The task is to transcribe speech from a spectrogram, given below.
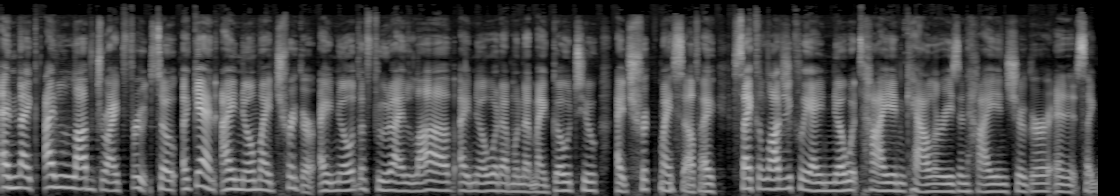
And like, I love dried fruit. So again, I know my trigger. I know the food I love. I know what I'm going to my go to. I trick myself. I psychologically, I know it's high in calories and high in sugar. And it's like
